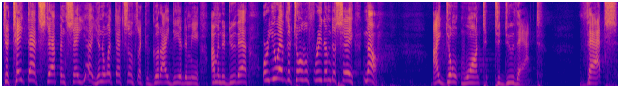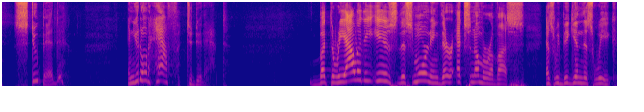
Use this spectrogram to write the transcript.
to take that step and say, yeah, you know what, that sounds like a good idea to me. I'm going to do that. Or you have the total freedom to say, no, I don't want to do that. That's stupid. And you don't have to do that. But the reality is, this morning, there are X number of us as we begin this week,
